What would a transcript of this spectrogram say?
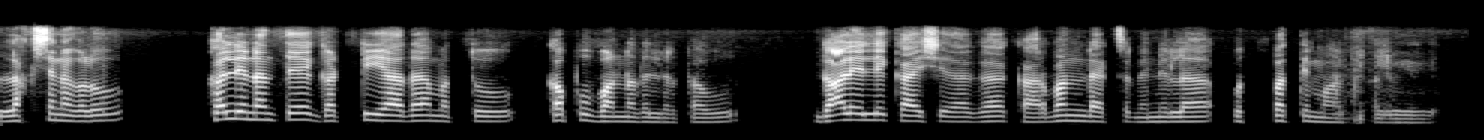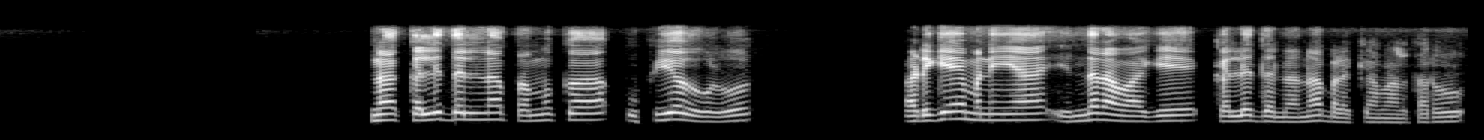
ಲಕ್ಷಣಗಳು ಕಲ್ಲಿನಂತೆ ಗಟ್ಟಿಯಾದ ಮತ್ತು ಕಪ್ಪು ಬಣ್ಣದಲ್ಲಿರ್ತಾವು. ಗಾಳಿಯಲ್ಲಿ ಕಾಯಿಸಿದಾಗ ಕಾರ್ಬನ್ ಡೈಆಕ್ಸೈಡ್ ಅನಿಲ ಉತ್ಪತ್ತಿ ಮಾಡುತ್ತವೆ. ನ ಕಲ್ಲಿದ್ದಲಿನ ಪ್ರಮುಖ ಉಪಯೋಗಗಳು ಅಡಿಗೆ ಮನೆಯ ಇಂಧನವಾಗಿ ಕಲ್ಲಿದ್ದಲನ್ನ ಬಳಕೆ ಮಾಡ್ತಾರು.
